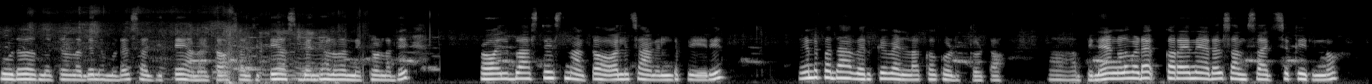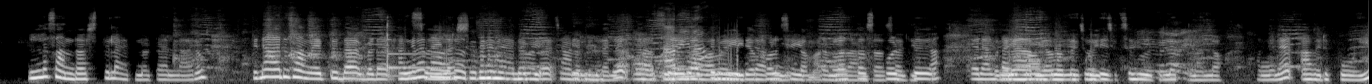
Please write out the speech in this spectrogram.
കൂടെ വന്നിട്ടുള്ളത് നമ്മുടെ സജിത്തയാണ് കേട്ടോ. സജിത്തെ ഹസ്ബൻഡാണ് വന്നിട്ടുള്ളത്. റോയൽ ബ്ലാസ്റ്റേഴ്സ് എന്നാണ് കേട്ടോ ഓല ചാനലിന്റെ പേര്. അങ്ങനെ ഇപ്പോൾ അത് അവർക്ക് വെള്ളമൊക്കെ കൊടുത്തു കേട്ടോ. പിന്നെ ഞങ്ങളിവിടെ കുറേ നേരം സംസാരിച്ചൊക്കെ ഇരുന്നു. നല്ല സന്തോഷത്തിലായിരുന്നു കേട്ടോ എല്ലാവരും. പിന്നെ ആ ഒരു സമയത്ത് ഇതാ ഇവിടെ അങ്ങനെ വീഡിയോ കോൾ സ്കൂളിൽ വരാൻ കഴിയാമോ ചോദിച്ച്. വീട്ടിലെത്തണമല്ലോ അങ്ങനെ അവർ പോയി.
